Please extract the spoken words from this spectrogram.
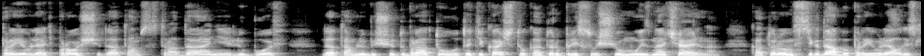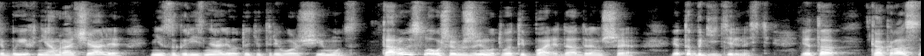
проявлять проще, да, там сострадание, любовь, да, там любящую доброту, вот эти качества, которые присущи уму изначально, которые он всегда бы проявлял, если бы их не омрачали, не загрязняли вот эти тревожащие эмоции. Второе слово шебжин вот в этой паре, да, дренше, это бдительность. Это как раз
